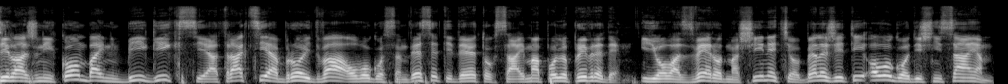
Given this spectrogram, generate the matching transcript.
Silažni kombajn Big X je atrakcija broj 2 ovog 89. sajma poljoprivrede i ova zver od mašine će obeležiti ovogodišnji sajam.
